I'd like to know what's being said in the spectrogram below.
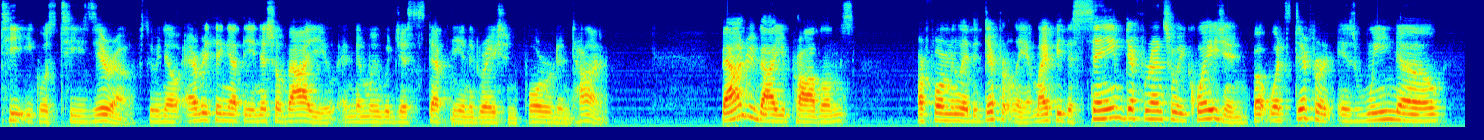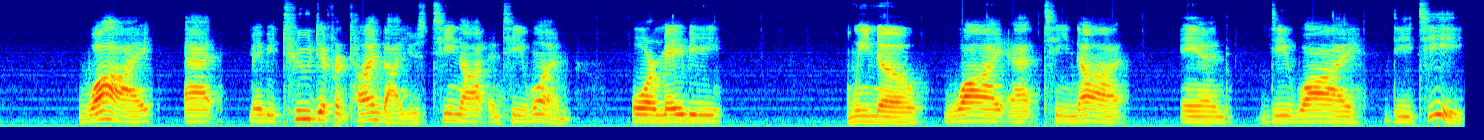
t equals t0. So we know everything at the initial value, and then we would just step the integration forward in time. Boundary value problems are formulated differently. It might be the same differential equation, but what's different is we know y at maybe two different time values, t naught and t1. Or maybe we know y at t naught and dy dt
